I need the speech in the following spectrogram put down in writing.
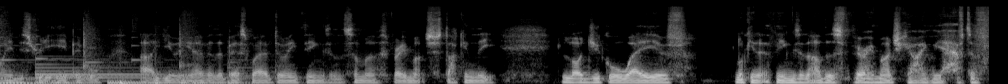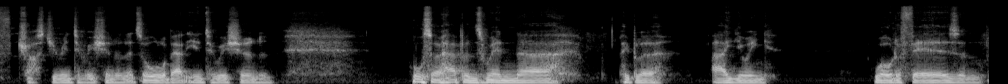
my industry, hear people arguing over the best way of doing things, and some are very much stuck in the logical way of looking at things, and others very much going, "We have to f- trust your intuition," and it's all about the intuition. And also happens when uh, people are arguing world affairs and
